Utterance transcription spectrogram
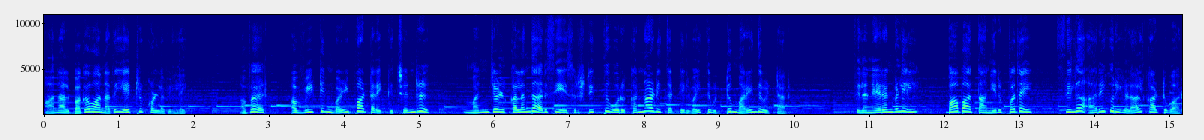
ஆனால் பகவான் அதை ஏற்றுக்கொள்ளவில்லை. அவர் அவ்வீட்டின் வழிபாட்டறைக்குச் சென்று மஞ்சள் கலந்த அரிசியை சிருஷ்டித்து ஒரு கண்ணாடி தட்டில் வைத்துவிட்டு மறைந்து விட்டார். சில நேரங்களில் பாபா தான் இருப்பதை சில அறிகுறிகளால் காட்டுவார்.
